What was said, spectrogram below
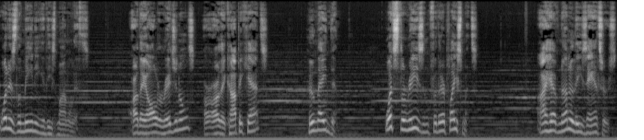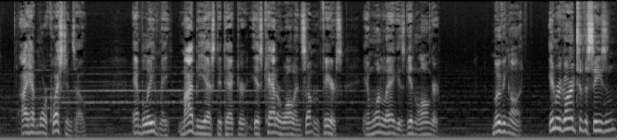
what is the meaning of these monoliths? Are they all originals or are they copycats? Who made them? What's the reason for their placements? I have none of these answers. I have more questions, though. And believe me, my BS detector is caterwauling something fierce, and one leg is getting longer. Moving on. In regard to the season,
